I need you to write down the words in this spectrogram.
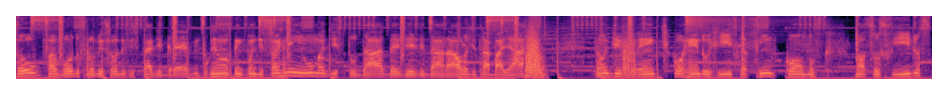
Sou a favor dos professores estar de greve, porque não tem condições nenhuma de estudar, de, de dar aula, de trabalhar. Estão de frente, correndo risco, assim como nossos filhos,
